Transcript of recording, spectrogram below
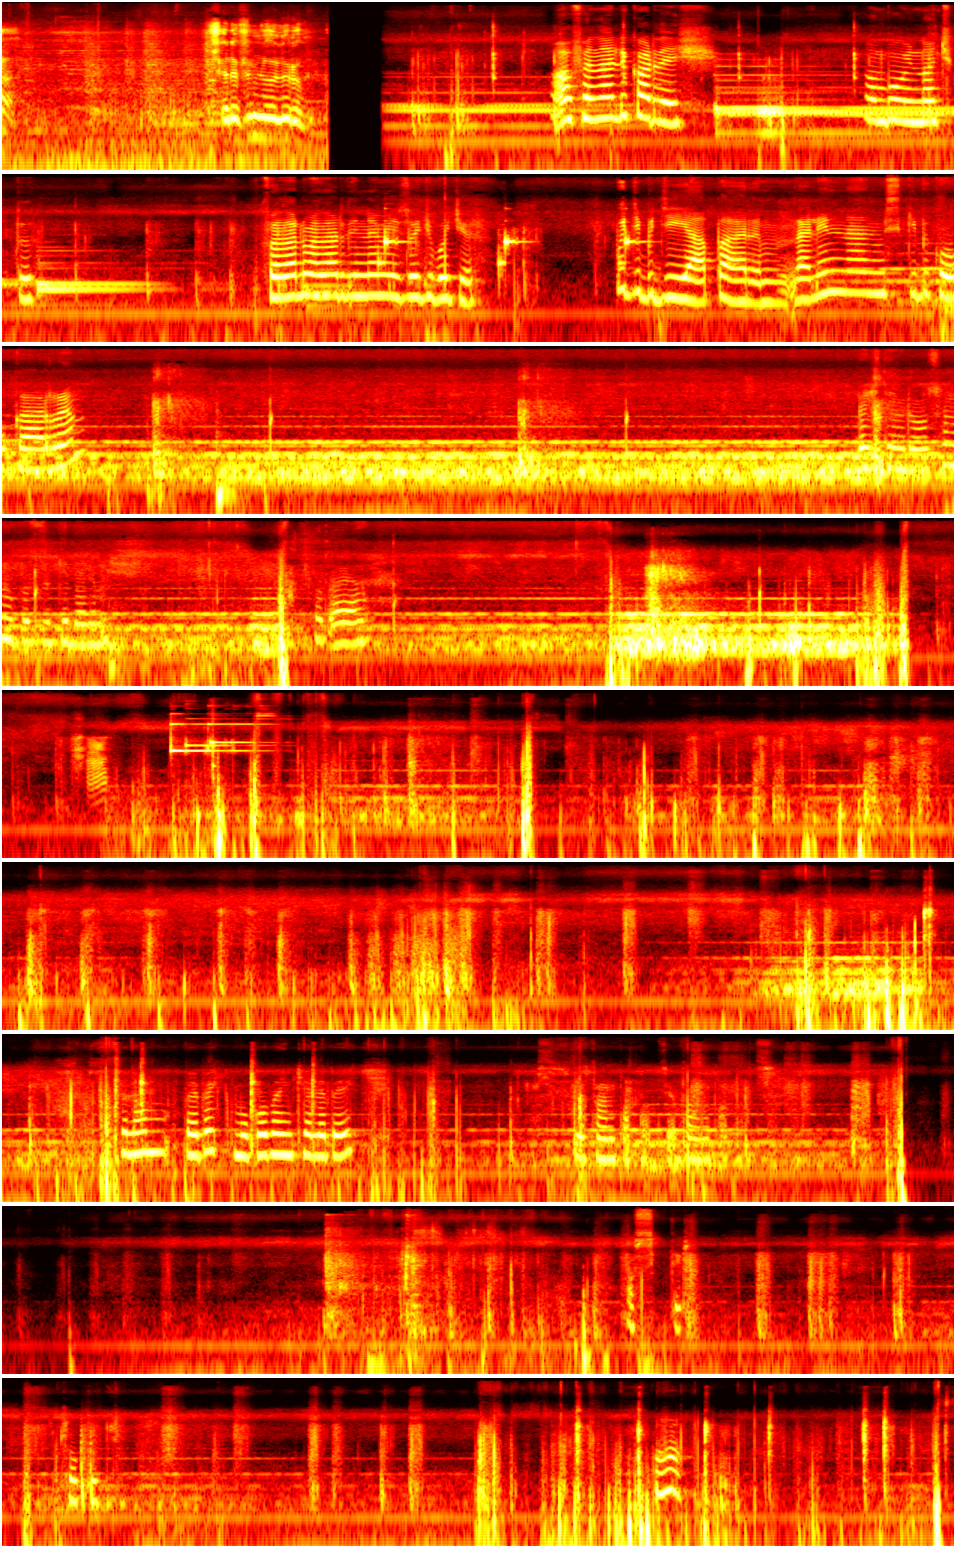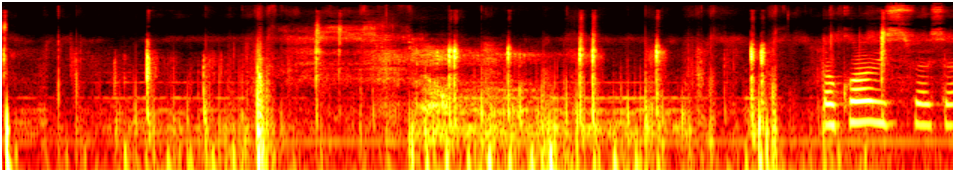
şerefimle ölürüm. Aa Fenerli kardeş. Lan bu oyundan çıktı. Fener mener dinlemeyiz acı bacı. Bıcı bıcı yaparım. Dalinlenmiş gibi korkarım. Hızlı gidelim. Buraya. Selam bebek Mugo ben kelebek. Yatağını patlat yatağını patlat. Dokovis vs.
